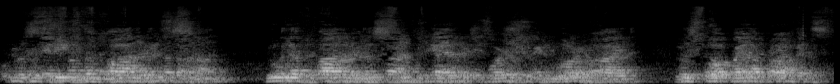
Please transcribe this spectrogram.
who proceeds from the Father and the Son, who with the Father and the Son together is worshipped and glorified, who spoke by the prophets,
